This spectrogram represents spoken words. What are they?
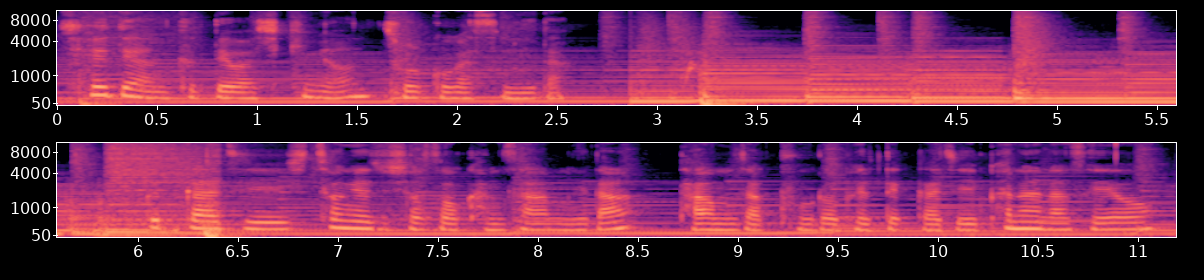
최대한 극대화시키면 좋을 것 같습니다. 끝까지 시청해 주셔서 감사합니다. 다음 작품으로 뵐 때까지 편안하세요.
